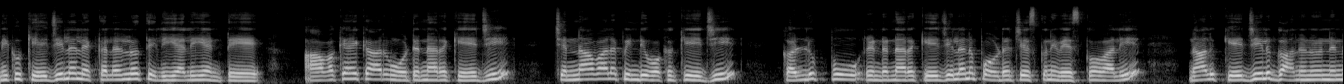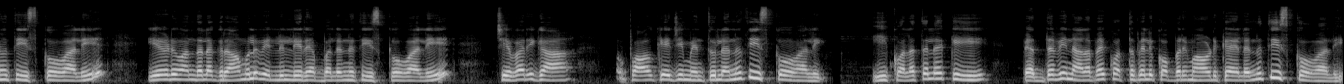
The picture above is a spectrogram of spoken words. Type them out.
మీకు కేజీల లెక్కలలో తెలియాలి అంటే ఆవకాయ కారం ఒకటిన్నర కేజీ చిన్నావాల పిండి ఒక కేజీ కళ్ళుప్పు రెండున్నర కేజీలను పౌడర్ చేసుకుని వేసుకోవాలి. నాలుగు కేజీలు గాను నూనెను తీసుకోవాలి. ఏడు వందల గ్రాములు వెల్లుల్లి రెబ్బలను తీసుకోవాలి. చివరిగా పావు కేజీ మెంతులను తీసుకోవాలి. ఈ కొలతలకి పెద్దవి నలభై కొత్తపల్లి కొబ్బరి మామిడికాయలను తీసుకోవాలి.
